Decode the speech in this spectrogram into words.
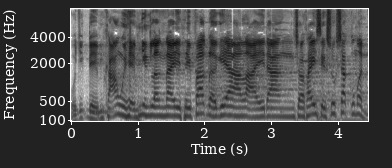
Của chiếc điểm khá nguy hiểm nhưng lần này thì Phát De Gea lại đang cho thấy sự xuất sắc của mình.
